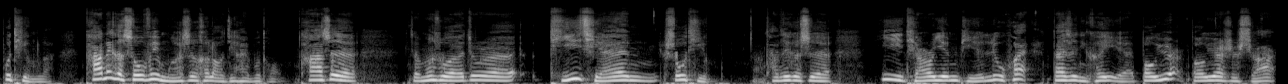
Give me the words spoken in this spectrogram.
不听了。他那个收费模式和老金还不同，他是怎么说？就是提前收听啊，他这个是。一条音频六块，但是你可以包月，包月是十二。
